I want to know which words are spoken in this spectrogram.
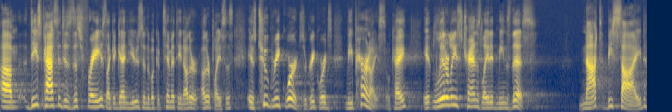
um, these passages, this phrase, like again used in the book of Timothy and other, other places, is two Greek words. The Greek words me paroinos, okay? It literally is translated means this not beside,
